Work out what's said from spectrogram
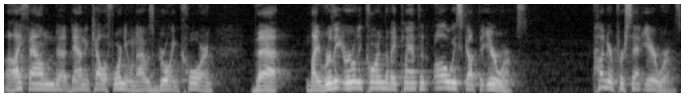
Uh, I found uh, down in California when I was growing corn that my really early corn that I planted always got the earworms, 100% earworms.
